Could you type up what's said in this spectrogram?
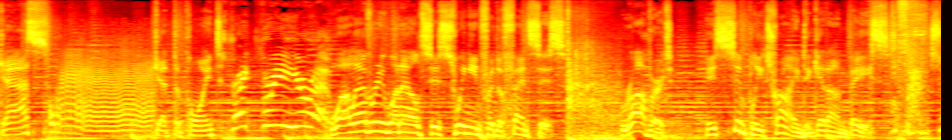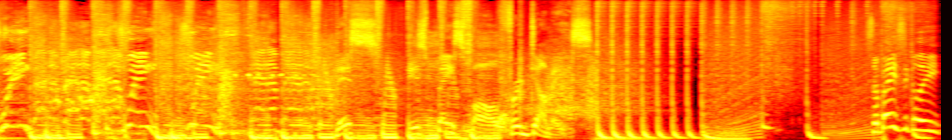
Gas? Get the point? Strike three. You're out. While everyone else is swinging for the fences, Robert is simply trying to get on base. Swing. Batter, batter, batter. This is Baseball for Dummies. So basically,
